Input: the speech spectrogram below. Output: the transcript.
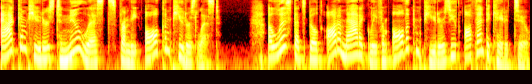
Add computers to new lists from the All Computers list a list that's built automatically from all the computers you've authenticated to.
